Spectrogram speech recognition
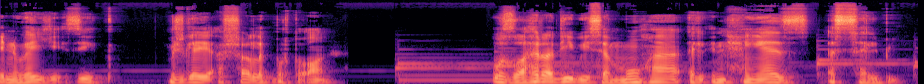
إنه جاي يأذيك مش جاي يقشر لك برتقان. والظاهرة دي بيسموها الانحياز السلبي.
